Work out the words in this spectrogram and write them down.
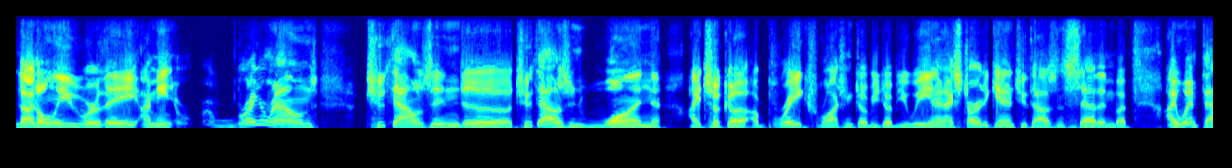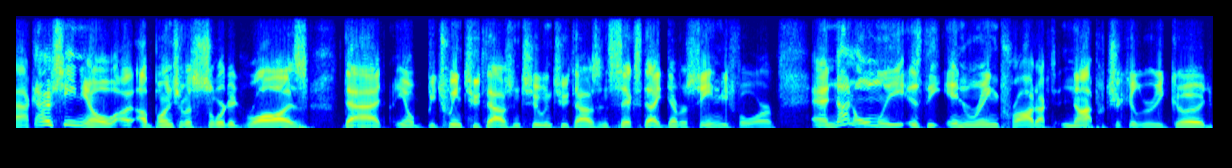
not only were they, I mean, right around 2000, uh, 2001, I took a, a, break from watching WWE and I started again in 2007. But I went back. I've seen, you know, a, a, bunch of assorted Raws that, you know, between 2002 and 2006 that I'd never seen before. And not only is the in ring product not particularly good,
